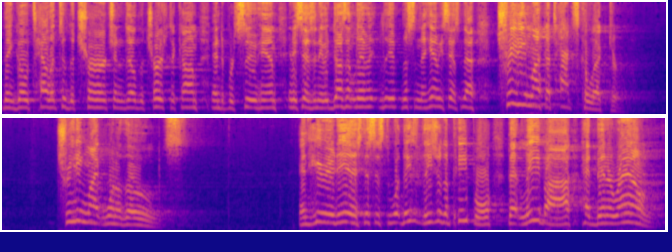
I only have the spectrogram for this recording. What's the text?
then go tell it to the church and tell the church to come and to pursue him. And he says, and if he doesn't live, live, listen to him, he says, now treat him like a tax collector. Treat him like one of those. And here it is. This is what, these, these are the people that Levi had been around.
